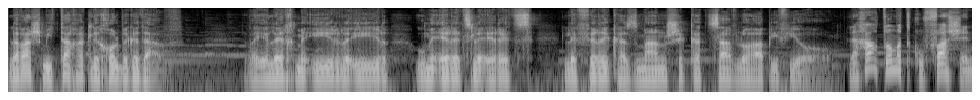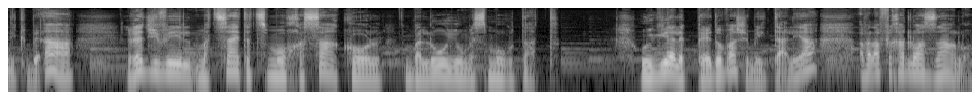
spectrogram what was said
לבש מתחת לכל בגדיו. וילך מעיר לעיר ומארץ לארץ, לפרק הזמן שקצב לו האפיפיור. לאחר תום התקופה שנקבעה, רג'יוויל מצא את עצמו חסר כל, בלוי ומסמורטט. הוא הגיע לפדובה שבאיטליה, אבל אף אחד לא עזר לו.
